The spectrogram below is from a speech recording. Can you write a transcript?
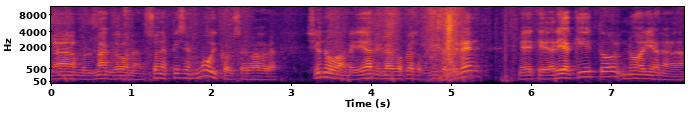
Gamble, McDonald's, son especies muy conservadoras. Si uno va a mediano y largo plazo, como dice Belén, me quedaría quieto y no haría nada.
